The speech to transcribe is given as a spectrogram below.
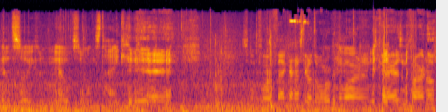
They'll siphon out of someone's tank. yeah, yeah. Some poor fecker has to go to work in the morning and his car isn't firing up.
